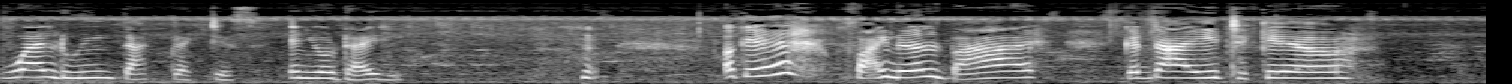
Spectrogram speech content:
while doing that practice in your diary. Okay final bye. Good night take care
